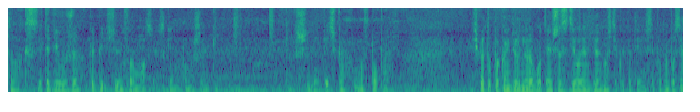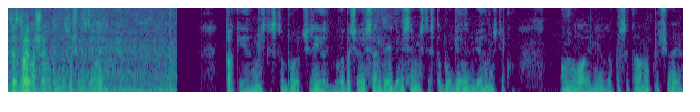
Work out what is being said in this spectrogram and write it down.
Так, і тоді вже тобі всю інформацію скину по машинке. Так что да, печка у нас топа. Печка топа, кондер не. Сейчас сделаем диагностику и поднимемся. Потом после тест-драйва ще один разочек сделаем. Так, Игорь, вместе с тобой, через Игорь, вибачаюсь, Андрей, дивися, вместе с тобой делаем диагностику. Онлайн, я запис екрану включаю.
